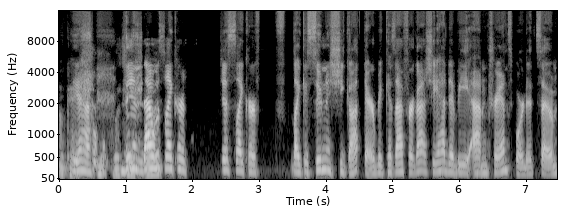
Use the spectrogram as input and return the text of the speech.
Okay. Yeah. then that was like her just like her like as soon as she got there because i forgot she had to be um transported so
